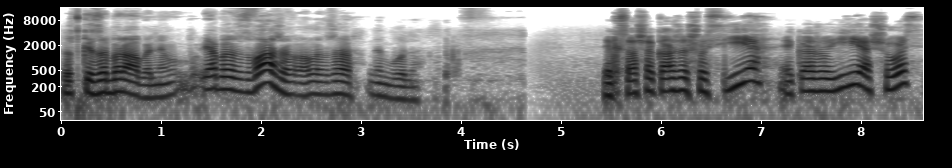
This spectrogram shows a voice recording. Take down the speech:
Таки забирабельний. Я би зважив, але вже не буду. Як Саша каже, щось є, я кажу, є щось,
